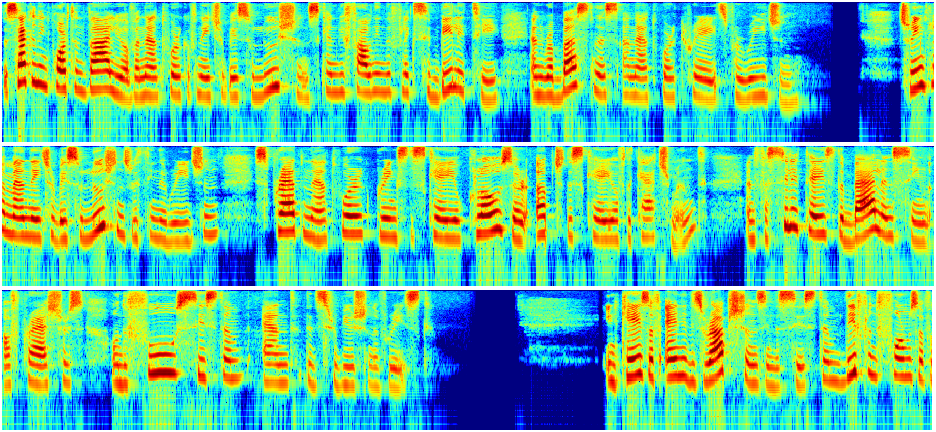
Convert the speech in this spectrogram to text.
The second important value of a network of nature-based solutions can be found in the flexibility and robustness a network creates for region. To implement nature-based solutions within a region, spread network brings the scale closer up to the scale of the catchment and facilitates the balancing of pressures on the full system and the distribution of risk. In case of any disruptions in the system, different forms of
